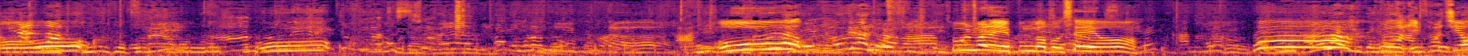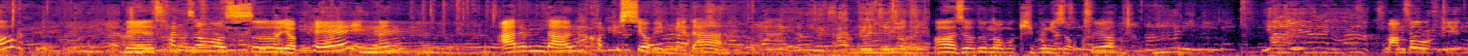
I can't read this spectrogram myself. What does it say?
오, 오, 오, 또 얼마나 예쁜가 보세요. 와, 오, 이쁘죠? 네, 산정호수 옆에 있는 아름다운 커피숍입니다. 아, 저도 너무 기분이 좋고요. 만보 걷기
